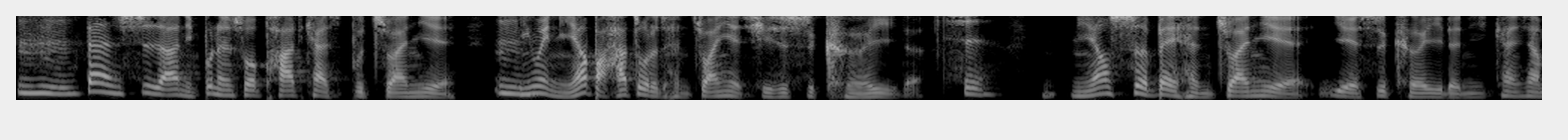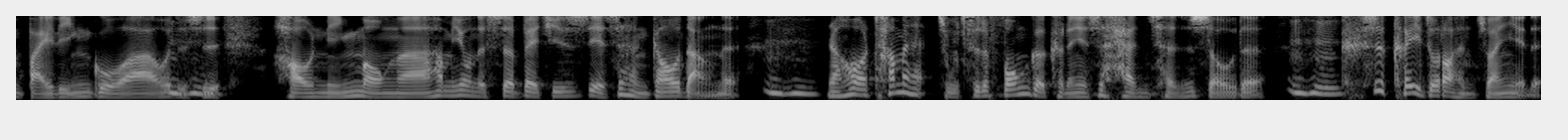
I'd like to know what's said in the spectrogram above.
嗯哼，但是啊，你不能说 podcast 不专业。嗯，因为你要把它做的很专业，其实是可以的。是，你要设备很专业也是可以的。你看，像百灵果啊，或者是好柠檬啊，他们用的设备其实是也是很高档的。嗯哼，然后他们主持的风格可能也是很成熟的。嗯哼，是可以做到很专业的。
